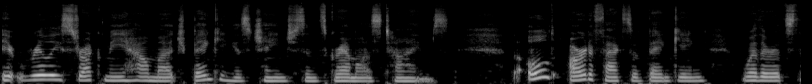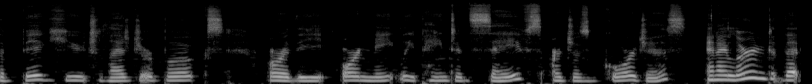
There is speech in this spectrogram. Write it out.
it really struck me how much banking has changed since Grandma's times. The old artifacts of banking, whether it's the big, huge ledger books or the ornately painted safes, are just gorgeous. And I learned that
